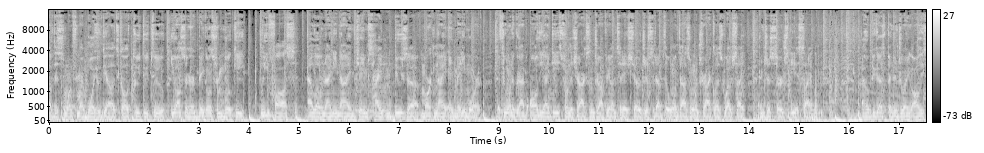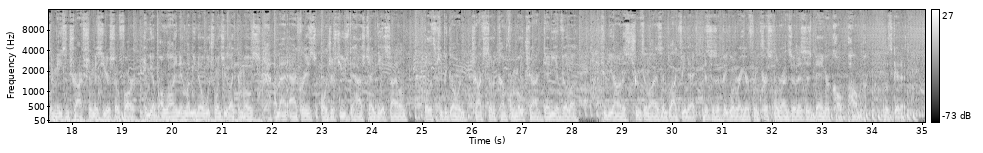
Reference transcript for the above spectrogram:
love this one from my boyhood gal. It's called 222. You also heard big ones from Wookie, Lee Foss, LO99, James Hype, Meduza, Mark Knight, and many more. If you want to grab all the IDs from the tracks I'm dropping on today's show, just hit up the 1001 Tracklist website and just search The Asylum. I hope you guys been enjoying all these amazing tracks from this year so far. Hit me up online and let me know which ones you like the most. I'm at Acraze or just use the hashtag The Asylum. But let's keep it going. Tracks still to come from Mochakk, Danny Avila, to be honest, Truth and Lies in Black V-Neck. This is a big one right here from Chris Lorenzo. This is banger called Pump. Let's get it.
